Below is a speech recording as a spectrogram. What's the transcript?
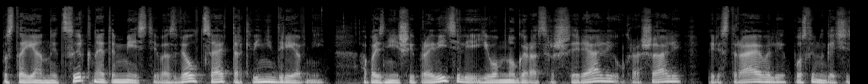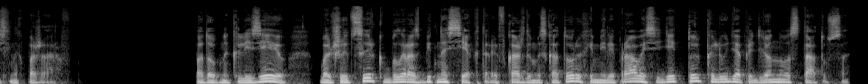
Постоянный цирк на этом месте возвел царь Тарквини Древний, а позднейшие правители его много раз расширяли, украшали, перестраивали после многочисленных пожаров. Подобно Колизею, Большой цирк был разбит на секторы, в каждом из которых имели право сидеть только люди определенного статуса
